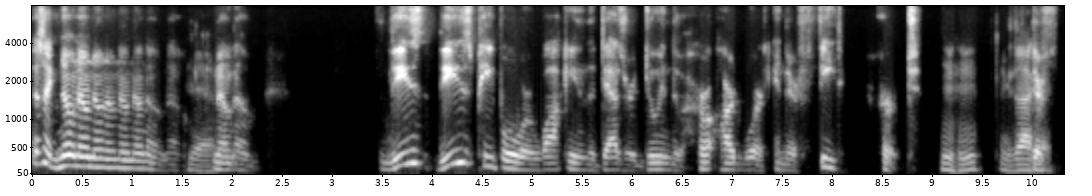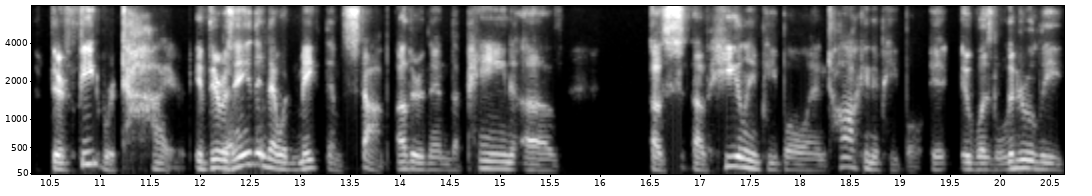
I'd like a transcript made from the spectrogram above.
it's like no no no no no no no no yeah. no no these these people were walking in the desert doing the hard work and their feet hurt mm-hmm. exactly their, their feet were tired if there was yeah. anything that would make them stop other than the pain of of, of healing people and talking to people it, it was literally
